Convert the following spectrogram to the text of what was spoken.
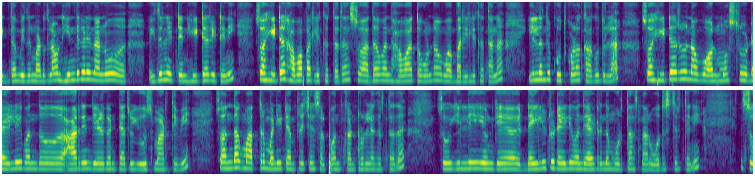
ಎಕ್ದಮ್ ಇದನ್ನು ಮಾಡೋದಿಲ್ಲ. ಅವ್ನು ಹಿಂದ್ಗಡೆ ನಾನು ಇದನ್ನ ಇಟ್ಟೇನಿ, ಹೀಟರ್ ಇಟ್ಟೇನಿ. ಸೊ ಆ ಹೀಟರ್ ಹವಾ ಬರ್ಲಿಕ್ಕತ್ತದ ಸೊ ಅದ ಒಂದು ಹವಾ ತೊಗೊಂಡು ಅವ ಬರೀಲಿಕ್ಕತ್ತಾನ ಇಲ್ಲಂದ್ರೆ ಕೂತ್ಕೊಳ್ಳೋಕ್ಕಾಗೋದಿಲ್ಲ ಸೊ ಆ ಹೀಟರು ನಾವು ಆಲ್ಮೋಸ್ಟ್ ಡೈಲಿ ಒಂದು ಆರರಿಂದ ಏಳು ಗಂಟೆ ಆದರೂ ಯೂಸ್ ಮಾಡ್ತೀವಿ. ಸೊ ಅಂದಾಗ ಮಾತ್ರ ಮನಿ ಟೆಂಪ್ರೇಚರ್ ಸ್ವಲ್ಪ ಒಂದು ಕಂಟ್ರೋಲ್ನಾಗ ಇರ್ತದೆ. ಸೊ ಇಲ್ಲಿ ಇವನಿಗೆ ಡೈಲಿ ಟು ಡೈಲಿ ಒಂದು ಎರಡರಿಂದ ಮೂರು ತಾಸು ನಾನು ಓದಿಸ್ತಿರ್ತೀನಿ. ಸೊ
